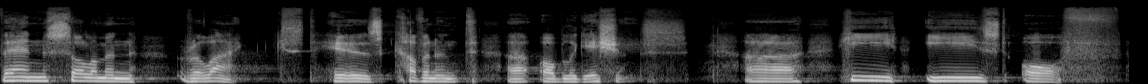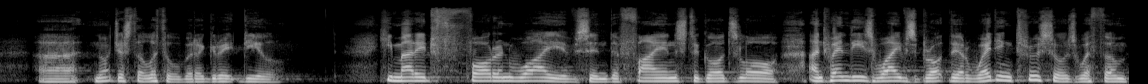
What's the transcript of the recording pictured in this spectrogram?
Then Solomon relaxed his covenant uh, obligations. Uh, he eased off, uh, not just a little, but a great deal. He married foreign wives in defiance to God's law. And when these wives brought their wedding trousseaus with them,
